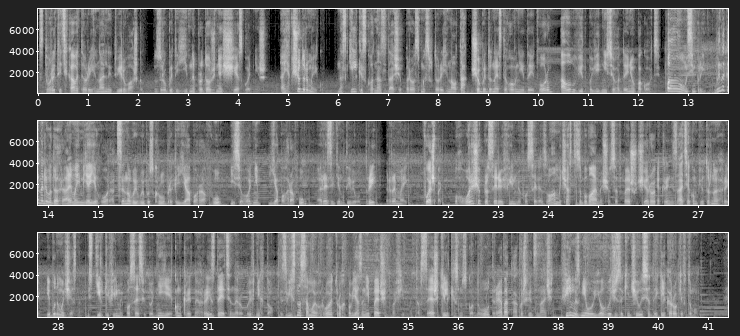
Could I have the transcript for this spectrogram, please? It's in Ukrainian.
Створити цікавий та оригінальний твір важко, зробити гідне продовження ще складніше. А як щодо ремейку? Наскільки складна задача переосмислити оригінал так, щоби донести головні ідеї твору, але у відповідній сьогоденню упаковці. Пау, усім привіт! Ви на каналі Водограємо ім'я Єгора. Це новий випуск рубрики Я пограв у. І сьогодні я пограв у Resident Evil 3 ремейк. Флешбек. Говорячи про серію фільмів Оселя зла, ми часто забуваємо, що це в першу чергу екранізація комп'ютерної гри. І будемо чесними, стільки фільмів по всесвіту однієї конкретної гри, здається, не робив ніхто. Звісно, самою грою трохи пов'язані перші два фільми, та все ж кількісну складову треба також відзначити. Фільми з Мілою Йовович закінчилися декілька років тому.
